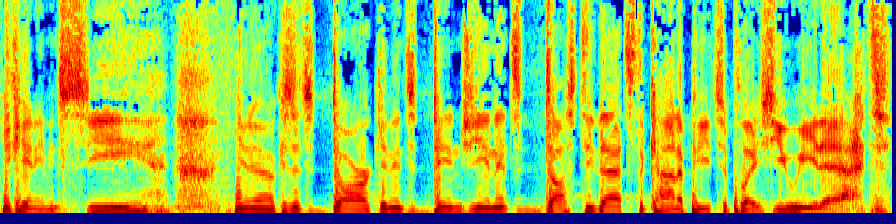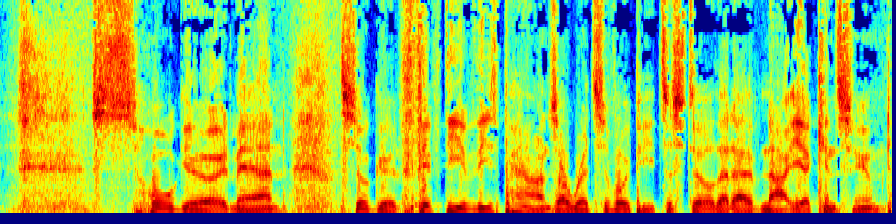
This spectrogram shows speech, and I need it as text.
you can't even see, you know, because it's dark and it's dingy and it's dusty. That's the kind of pizza place you eat at. So good, man. So good. 50 of these pounds are Red Savoy pizza still that I have not yet consumed.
